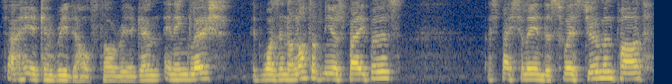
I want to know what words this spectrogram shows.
So here you can read the whole story again in English. It was in a lot of newspapers especially in the Swiss-German part,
